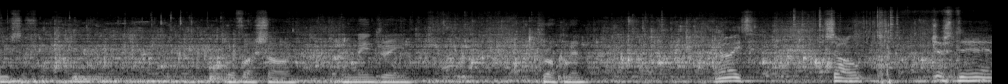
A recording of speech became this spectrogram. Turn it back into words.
Yusuf. Love that sound. And the main drain. Dropping in. Right. So, just uh,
